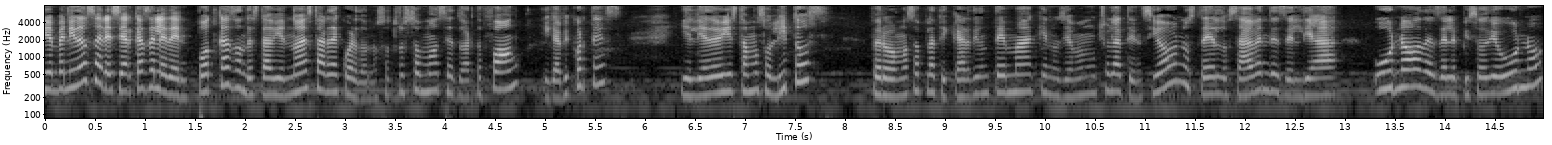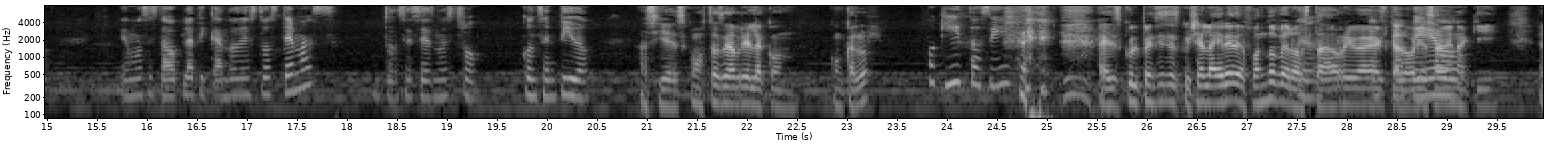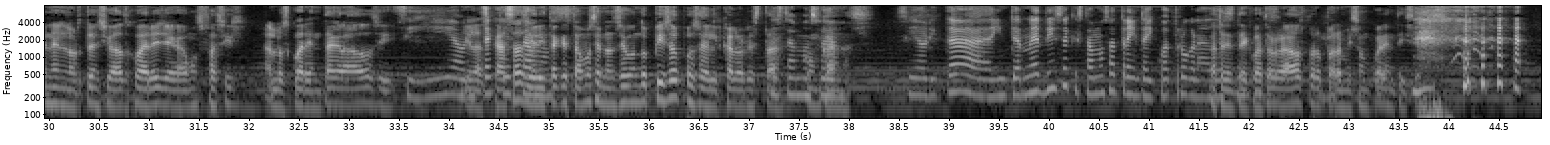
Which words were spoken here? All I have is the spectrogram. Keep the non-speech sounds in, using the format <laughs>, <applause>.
Bienvenidos a Heresiarcas del Edén, podcast donde está bien no estar de acuerdo. Nosotros somos Eduardo Fong y Gaby Cortés y el día de hoy estamos solitos, pero vamos a platicar de un tema que nos llama mucho la atención. Ustedes lo saben desde el día 1, desde el episodio 1. Hemos estado platicando de estos temas, entonces es nuestro consentido. Así es, ¿cómo estás Gabriela con, con calor? Poquito, sí. <laughs> Ay, disculpen si se escucha el aire de fondo, pero, Pero está arriba el está calor. Ya saben, aquí en el norte, en Ciudad Juárez, llegamos fácil a los 40 grados y, Sí, y ahorita las casas. estamos, Y ahorita que estamos en un segundo piso, pues el calor está Estamos con feo. ganas. Sí, ahorita internet dice que estamos a 34 grados. A 34 entonces- grados, pero para mí son 46. <laughs>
